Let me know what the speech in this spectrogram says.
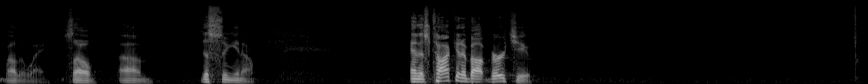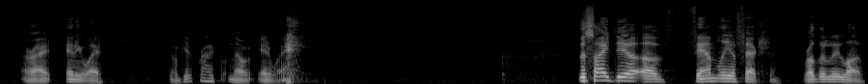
by the way. So, um, just so you know. And it's talking about virtue. All right, anyway, don't get prideful. No, anyway. this idea of family affection, brotherly love.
